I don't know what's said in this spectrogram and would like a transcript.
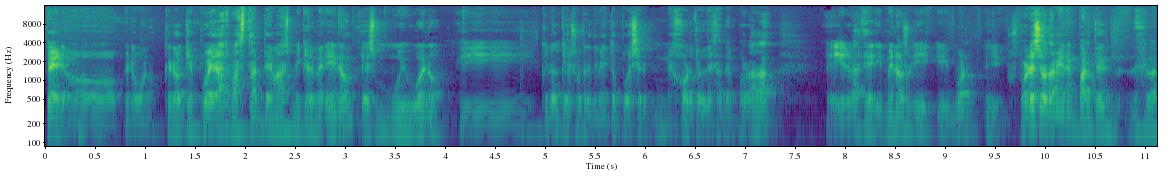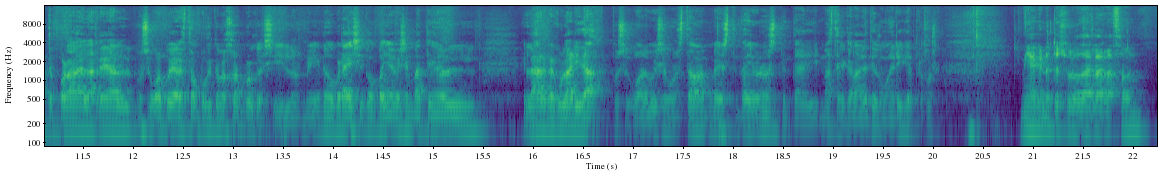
Pero, pero bueno, creo que puede dar bastante más Mikel Merino, que es muy bueno y creo que su rendimiento puede ser mejor que el de esta temporada. Y gracias, y menos, y, bueno, y pues por eso también en parte de la temporada de la Real, pues igual podría estar un poquito mejor, porque si los Merino, Bryce y compañía hubiesen mantenido la regularidad, pues igual hubiésemos estado en mes 71, 70 y más cerca del Atlético de Madrid que otra cosa. Mira que no te suelo dar la razón,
